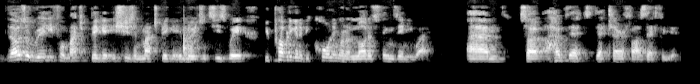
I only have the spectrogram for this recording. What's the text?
those are really for much bigger issues and much bigger emergencies where you're probably going to be calling on a lot of things anyway. Um, so I hope that that clarifies that for you.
